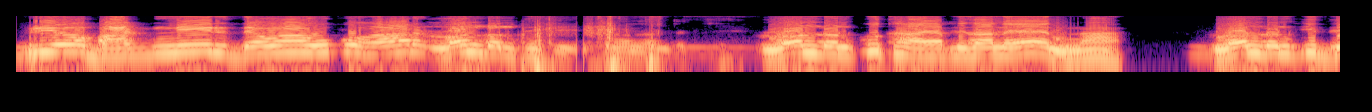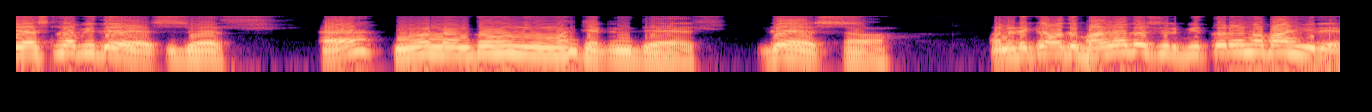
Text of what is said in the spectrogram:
প্রিয় বাগ্নির দেওয়া উপহার লন্ডন থেকে। লন্ডন কোথায় আপনি জানেন? না। লন্ডন কি দেশ না বিদেশ? দেশ। হ্যাঁ? না না তো দেশ। দেশ। হ্যাঁ। মানে এটা কি আমাদের বাংলাদেশের ভিতরে না বাহিরে?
